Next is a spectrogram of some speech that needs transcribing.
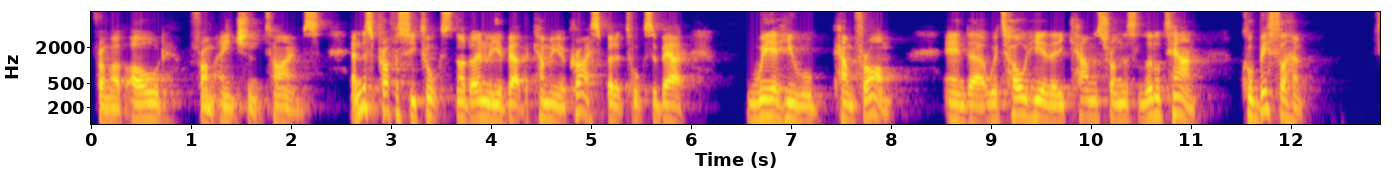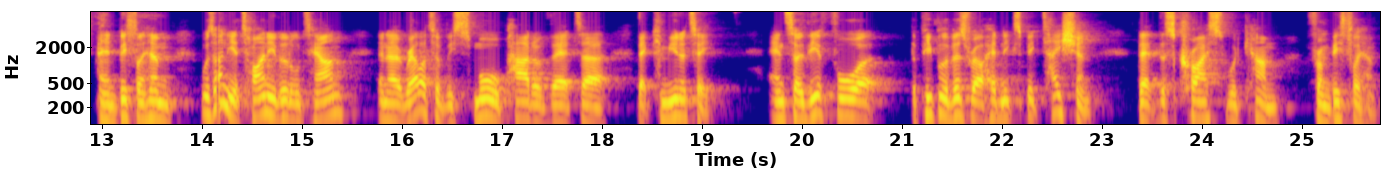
From of old, from ancient times. And this prophecy talks not only about the coming of Christ, but it talks about where he will come from. And uh, we're told here that he comes from this little town called Bethlehem. And Bethlehem was only a tiny little town in a relatively small part of that, uh, that community. And so therefore, the people of Israel had an expectation that this Christ would come from Bethlehem.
